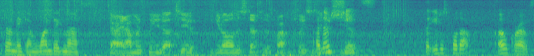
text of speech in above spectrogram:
We're gonna make them one big mess. It's alright, I'm gonna clean it up too. Get all this stuff to the proper places. Are those needs go. sheets that you just pulled out? Oh, gross.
